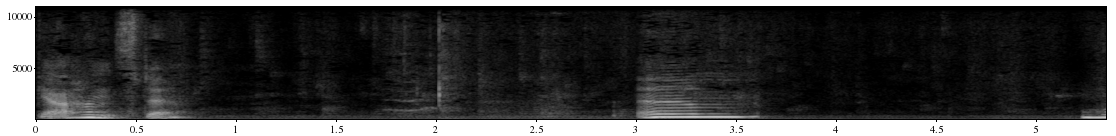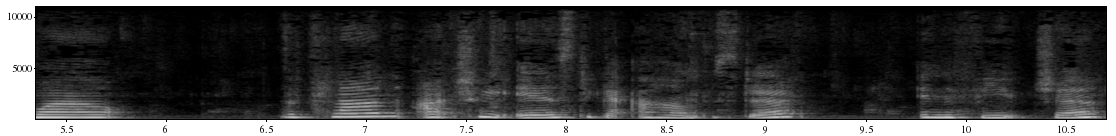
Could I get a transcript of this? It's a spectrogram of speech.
get a hamster. Um, well, the plan actually is to get a hamster in the future.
